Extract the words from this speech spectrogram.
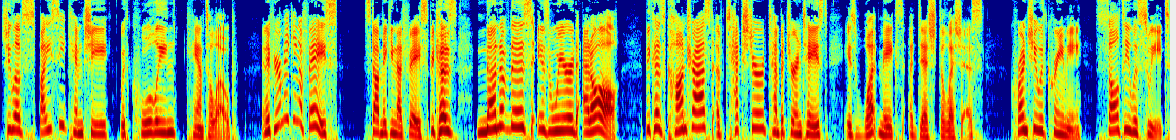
She loves spicy kimchi with cooling cantaloupe. And if you're making a face, stop making that face because none of this is weird at all. Because contrast of texture, temperature, and taste is what makes a dish delicious. Crunchy with creamy, salty with sweet,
